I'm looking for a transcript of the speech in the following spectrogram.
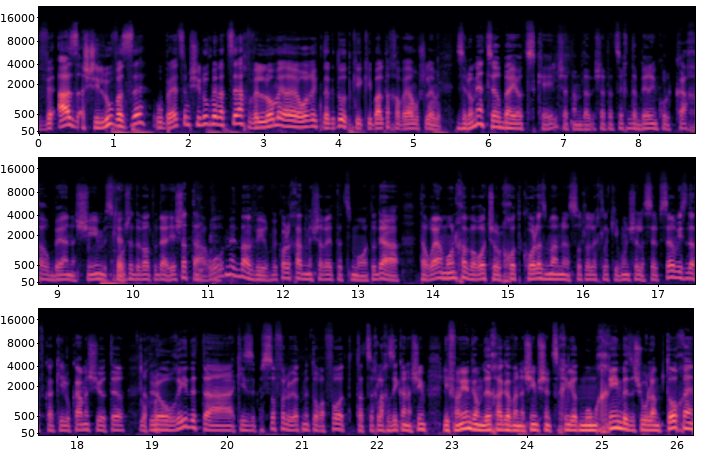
ואז השילוב הזה הוא בעצם שילוב מנצח ולא מעורר התנגדות, כי קיבלת חוויה מושלמת. זה לא מייצר בעיות scale, שאתה, מדבר, שאתה צריך לדבר עם כל כך הרבה אנשים, בסופו כן. של דבר, אתה יודע, יש אתר, הוא עומד באוויר, וכל אחד משרת את עצמו. אתה יודע, אתה רואה המון חברות שהולכות כל הזמן לנסות ללכת לכיוון של ה self service דווקא, כאילו כמה שיותר נכון. להוריד את ה... כי זה בסוף עלויות מטורפות, אתה צריך להחזיק אנשים, לפעמים גם, דרך אגב, אנשים שהם צריכים להיות מומחים באיזשהו עולם תוכן,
